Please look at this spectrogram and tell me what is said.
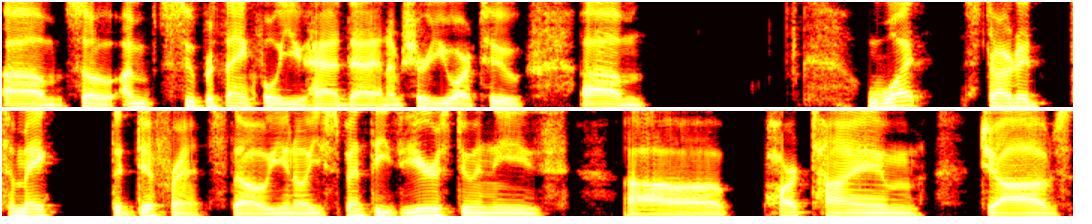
Um, so I'm super thankful you had that, and I'm sure you are too. Um, what started to make the difference, though? You know, you spent these years doing these uh, part time jobs,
